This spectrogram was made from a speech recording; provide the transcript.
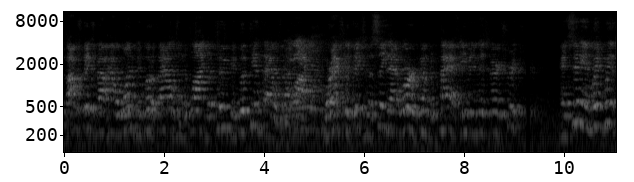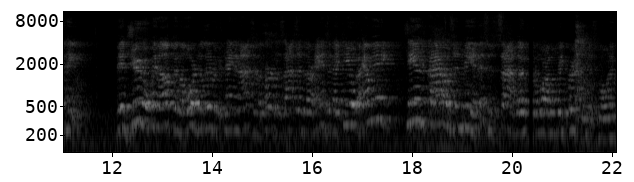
The Bible speaks about how one can put a thousand to flight, but two can put ten thousand to flight. We're actually fixing to see that word come to pass even in this very scripture. And Simeon went with him. Then Judah went up, and the Lord delivered the Canaanites and the Perizzites into their hands, and they killed how many? Ten thousand men. This is a side note from what I'm going to be preaching this morning.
